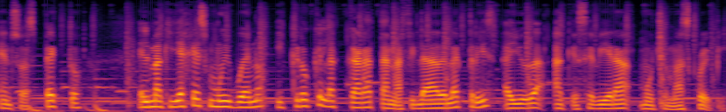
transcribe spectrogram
en su aspecto. El maquillaje es muy bueno y creo que la cara tan afilada de la actriz ayuda a que se viera mucho más creepy.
